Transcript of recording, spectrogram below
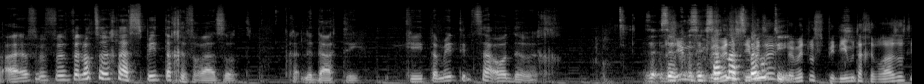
ו- ו- ולא צריך להספיד את החברה הזאת, לדעתי, כי תמיד תמצא עוד דרך. זה- זה אנשים זה קצת מעצבן את זה? אותי. באמת מספידים את החברה הזאת?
